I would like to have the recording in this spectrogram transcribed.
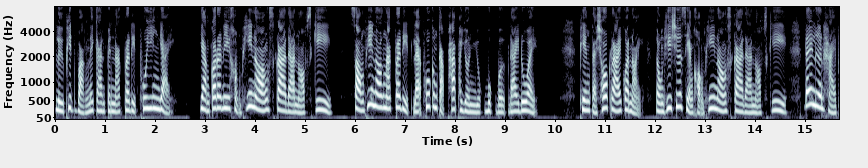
หรือผิดหวังในการเป็นนักประดิษฐ์ผู้ยิ่งใหญ่ อย่างกรณีของพี่น้องสกาดานอฟสกี้สองพี่น้องนักประดิษฐ์และผู้กำกับภาพยนตร์ยุคบุกเบิกได้ด้วย เพียงแต่โชคร้ายกว่าหน่อย ตรงที่ชื่อเสียงของพี่น้องสกาดานอฟสกี้ได้เลือนหายไป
